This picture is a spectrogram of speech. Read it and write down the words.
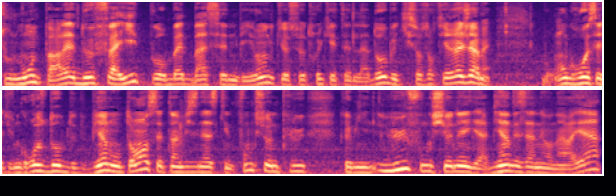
tout le monde parlait de faillite pour Bed Bath Beyond, que ce truc était de la daube et qu'il s'en sortirait jamais. Bon, en gros, c'est une grosse daube depuis bien longtemps. C'est un business qui ne fonctionne plus comme il eût fonctionné il y a bien des années en arrière.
